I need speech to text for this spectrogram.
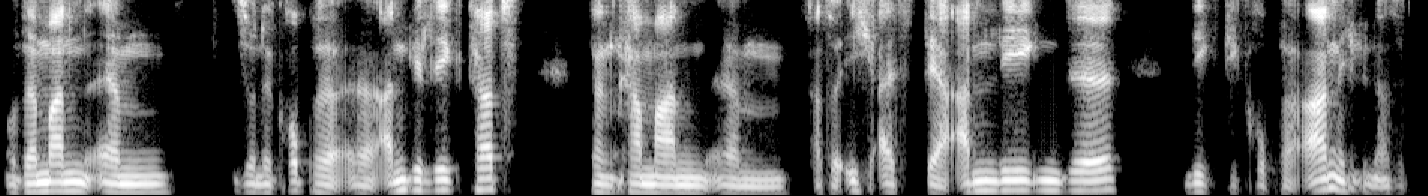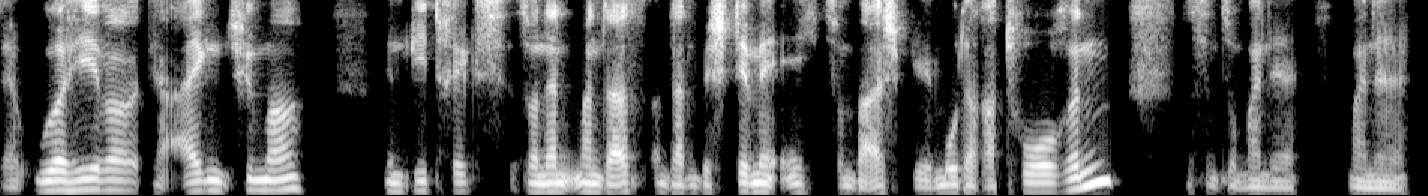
Und wenn man ähm, so eine Gruppe äh, angelegt hat, dann kann man, ähm, also ich als der Anlegende legt die Gruppe an. Ich bin also der Urheber, der Eigentümer in Bitrix, so nennt man das. Und dann bestimme ich zum Beispiel Moderatoren. Das sind so meine, meine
